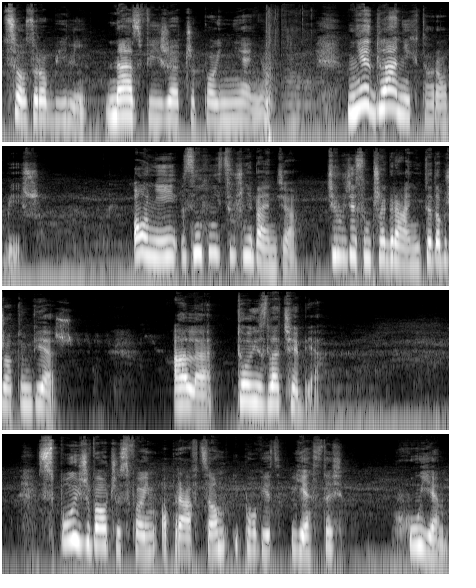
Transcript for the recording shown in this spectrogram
co zrobili. Nazwij rzeczy po imieniu. Nie dla nich to robisz. Oni, z nich nic już nie będzie. Ci ludzie są przegrani, ty dobrze o tym wiesz. Ale to jest dla ciebie. Spójrz w oczy swoim oprawcom i powiedz: Jesteś chujem.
